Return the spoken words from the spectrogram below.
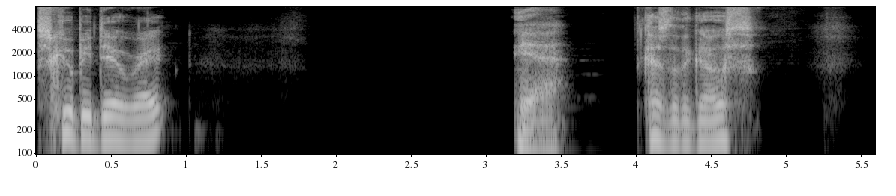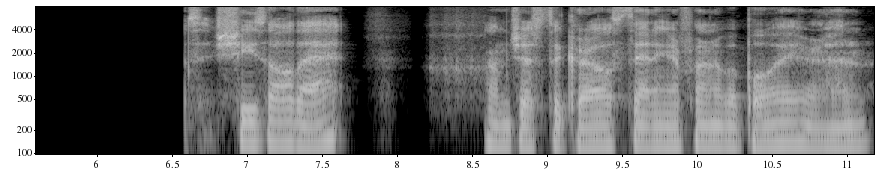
Scooby Doo, right? Yeah. Because of the ghosts. So she's all that. I'm just a girl standing in front of a boy, or I don't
